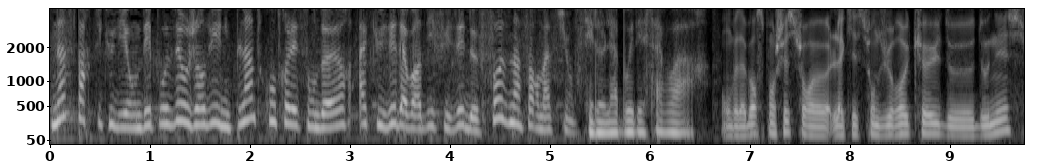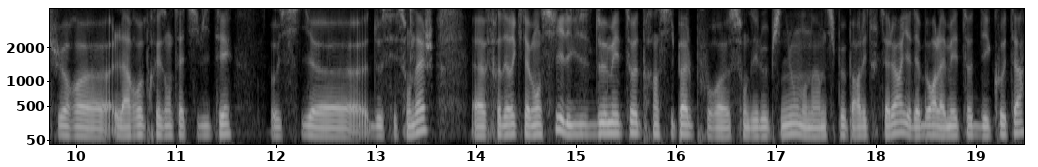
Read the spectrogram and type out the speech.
Neuf particuliers ont déposé aujourd'hui une plainte contre les sondeurs, accusés d'avoir diffusé de fausses informations. C'est le labo des savoirs. On va d'abord se pencher sur euh, la question du recueil de données, sur euh, la représentativité aussi euh, de ces sondages. Euh, Frédéric Lavancy, il existe deux méthodes principales pour euh, sonder l'opinion. On en a un petit peu parlé tout à l'heure. Il y a d'abord la méthode des quotas,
